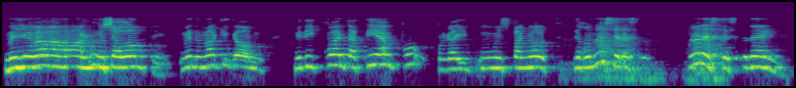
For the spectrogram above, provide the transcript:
me llevaba a no sé a dónde. Menos mal que yo me di cuenta a tiempo, porque hay un español dijo, no es este, no era este tren.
